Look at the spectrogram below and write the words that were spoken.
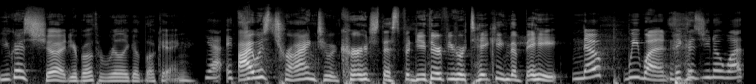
You guys should. You're both really good looking. Yeah, it's I was trying to encourage this, but neither of you were taking the bait. Nope, we weren't because you know what?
